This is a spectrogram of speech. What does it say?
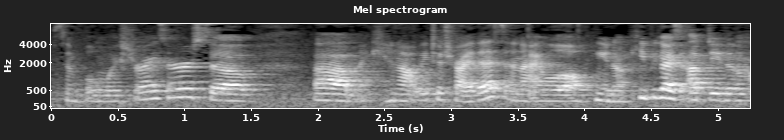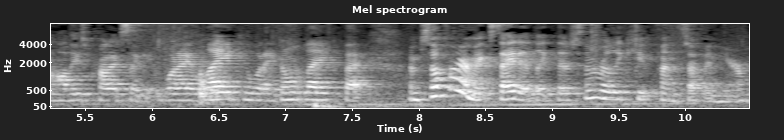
simple moisturizer. So um, I cannot wait to try this and I will, you know, keep you guys updated on all these products, like what I like and what I don't like, but I'm so far I'm excited. Like there's some really cute fun stuff in here.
